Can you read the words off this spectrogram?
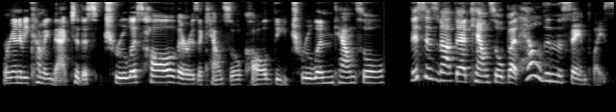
We're going to be coming back to this Trullis Hall. There is a council called the Trullan Council. This is not that council, but held in the same place.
